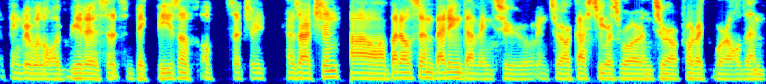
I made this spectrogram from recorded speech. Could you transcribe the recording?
I think we will all agree that it's, it's a big piece of, of such a transaction, uh, but also embedding them into, into our customers' world, into our product world and,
